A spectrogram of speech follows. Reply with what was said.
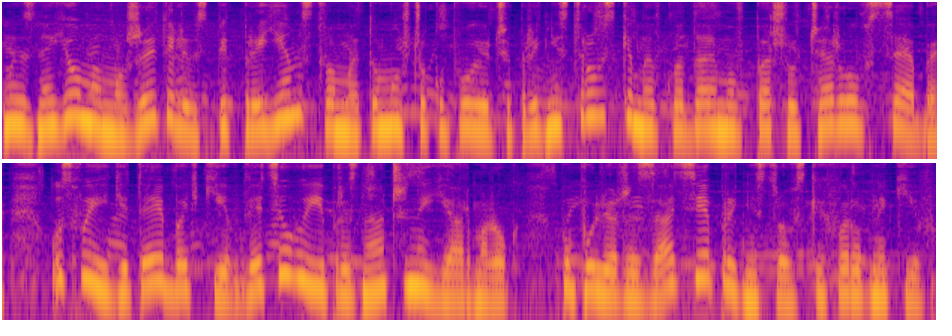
Ми знайомимо жителів з підприємствами, тому що купуючи Придністровське, ми вкладаємо в першу чергу в себе, у своїх дітей, батьків. Для цього і призначений ярмарок, популяризація придністровських виробників.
